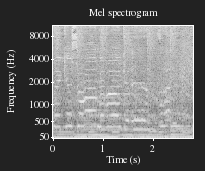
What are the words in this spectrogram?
Making sure I'll never get it right.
